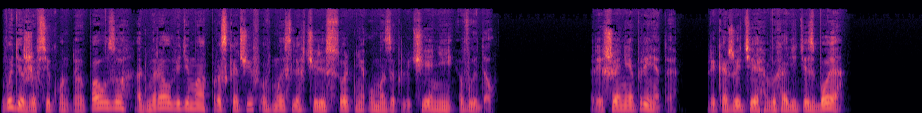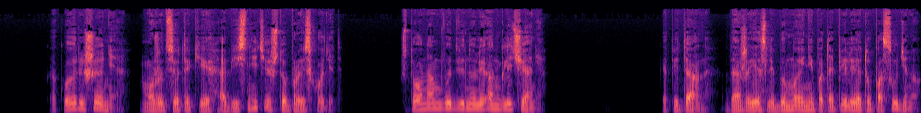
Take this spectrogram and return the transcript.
Выдержав секундную паузу, адмирал, видимо, проскочив в мыслях через сотни умозаключений, выдал. «Решение принято. Прикажите выходить из боя?» «Какое решение? Может, все-таки объясните, что происходит? Что нам выдвинули англичане?» «Капитан, даже если бы мы не потопили эту посудину...»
